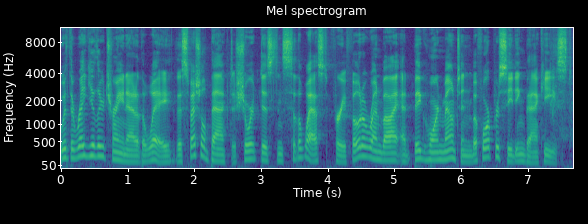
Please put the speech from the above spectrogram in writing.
With the regular train out of the way, the special backed a short distance to the west for a photo run by at Bighorn Mountain before proceeding back east.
